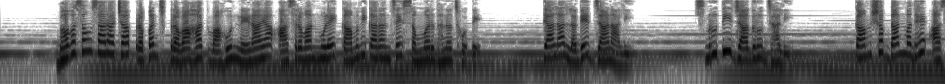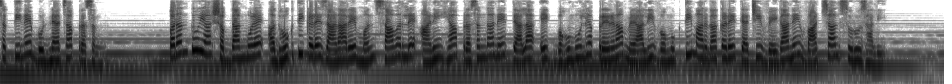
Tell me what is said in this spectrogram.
भवसंसाराच्या प्रपंच प्रवाहात वाहून नेणाऱ्या आश्रवांमुळे कामविकारांचे संवर्धनच होते. त्याला लगेच जाण आली. स्मृती जागृत झाली. कामशब्दांमध्ये आसक्तीने बुडण्याचा प्रसंग. परंतु या शब्दांमुळे अधोगतीकडे जाणारे मन सावरले आणि ह्या प्रसंगाने त्याला एक बहुमूल्य प्रेरणा मिळाली व मुक्ती मार्गाकडे त्याची वेगाने वाटचाल सुरू झाली.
